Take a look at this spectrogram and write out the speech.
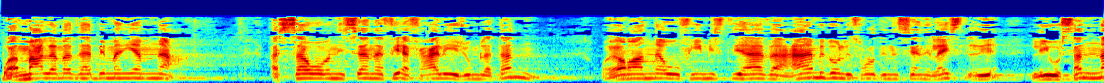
وأما على مذهب من يمنع السهو والنسيان في أفعاله جملة ويرى أنه في مثل هذا عامد لصورة النسيان ليس ليسن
